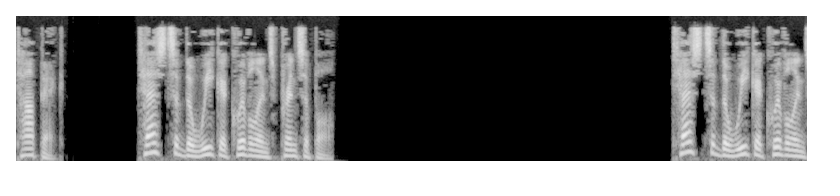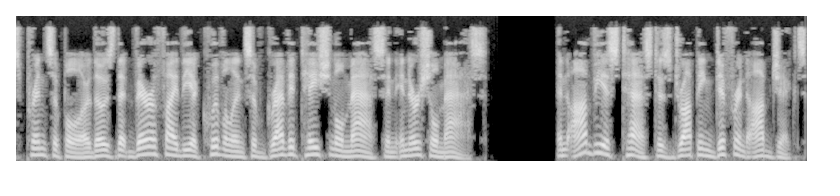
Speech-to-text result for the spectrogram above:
Topic. Tests of the weak equivalence principle Tests of the weak equivalence principle are those that verify the equivalence of gravitational mass and inertial mass. An obvious test is dropping different objects,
